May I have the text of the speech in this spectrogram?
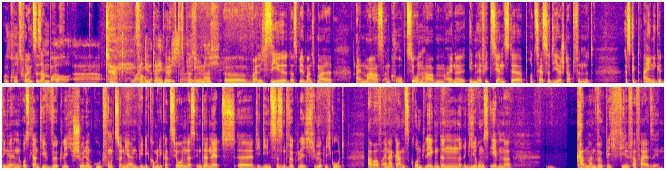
und kurz vor dem Zusammenbruch. Uh, Tja, warum denke ich das persönlich? Äh, weil ich sehe, dass wir manchmal ein Maß an Korruption haben, eine Ineffizienz der Prozesse, die hier stattfindet. Es gibt einige Dinge in Russland, die wirklich schön und gut funktionieren, wie die Kommunikation, das Internet, äh, die Dienste sind wirklich, wirklich gut. Aber auf einer ganz grundlegenden Regierungsebene kann man wirklich viel Verfall sehen.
